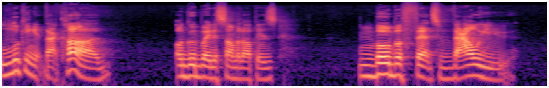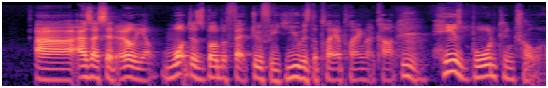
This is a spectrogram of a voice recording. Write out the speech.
looking at that card, a good way to sum it up is Boba Fett's value. Uh, as I said earlier, what does Boba Fett do for you as the player playing that card? Mm. He is board control.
